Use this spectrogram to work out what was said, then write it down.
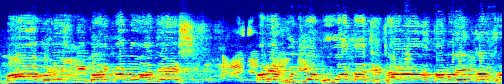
મા બળેજની બારકાનો આદેશ અને પૂજ્ય ભુવાતા જેઠાણા હતાનો એક જ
